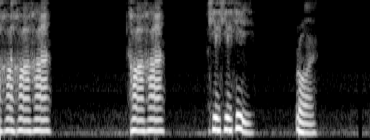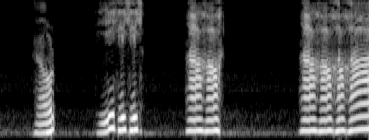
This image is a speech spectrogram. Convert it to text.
Ha ha ha ha. Ha ha. He he he. Roar. Help. He he he. Ha ha. Ha ha ha ha.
